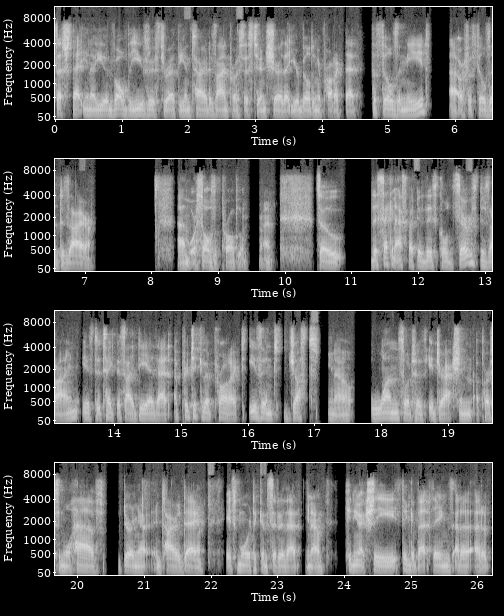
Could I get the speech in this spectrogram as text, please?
such that you know you involve the users throughout the entire design process to ensure that you're building a product that fulfills a need uh, or fulfills a desire um, or solves a problem right so the second aspect of this called service design is to take this idea that a particular product isn't just you know one sort of interaction a person will have during an entire day. It's more to consider that you know can you actually think about things at a at a,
